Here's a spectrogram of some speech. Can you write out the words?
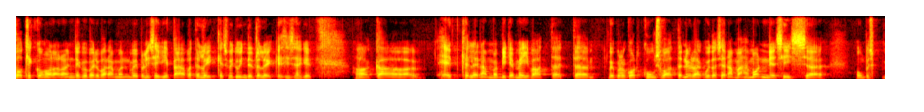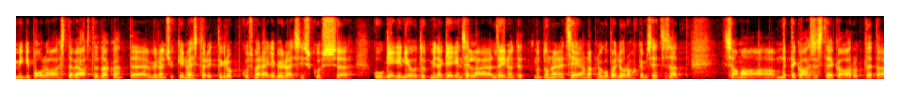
tootlikum olen olnud ja kui palju parem on võib-olla isegi päevade lõikes või tundide lõikes isegi. aga hetkel enam ma pigem ei vaata, et võib-olla kord kuus vaatan üle, kuidas enam-vähem on ja siis umbes mingi poole aasta või aasta tagant äh, meil on sihuke investorite grupp, kus me räägime üle siis, kus, äh, kuhu keegi on jõudnud, mida keegi on sel ajal teinud, et ma tunnen, et see annab nagu palju rohkem see, et sa saad sama mõttekaaslastega arutleda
